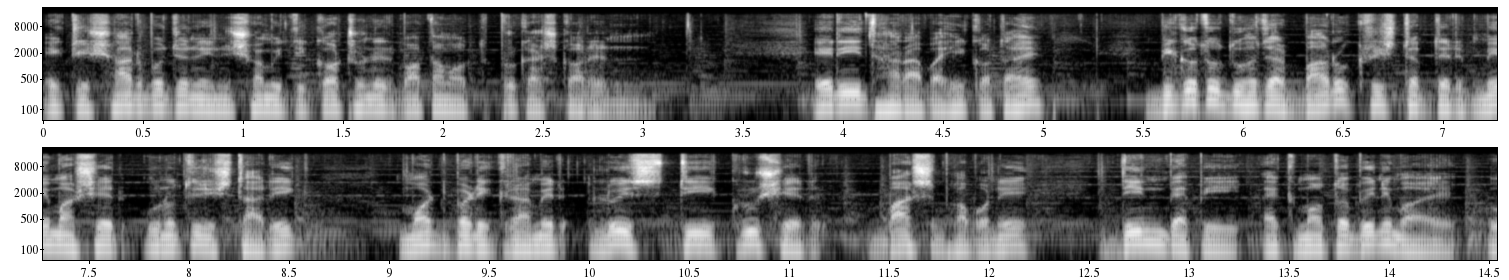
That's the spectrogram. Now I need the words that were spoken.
একটি সার্বজনীন সমিতি গঠনের মতামত প্রকাশ করেন। এরই ধারাবাহিকতায় বিগত দু বারো খ্রিস্টাব্দের মে মাসের উনত্রিশ তারিখ মঠবাড়ি গ্রামের লুইস টি ক্রুশের বাসভবনে দিনব্যাপী এক মতবিনিময় ও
